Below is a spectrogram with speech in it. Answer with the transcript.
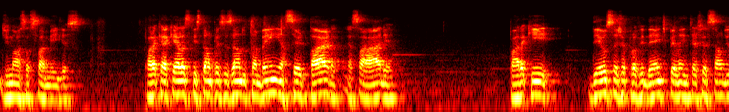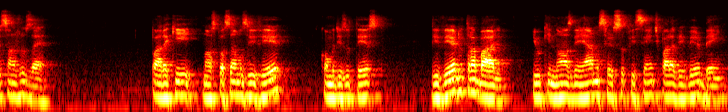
de nossas famílias, para que aquelas que estão precisando também acertar essa área, para que Deus seja providente pela intercessão de São José, para que nós possamos viver, como diz o texto, viver do trabalho e o que nós ganharmos ser suficiente para viver bem.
